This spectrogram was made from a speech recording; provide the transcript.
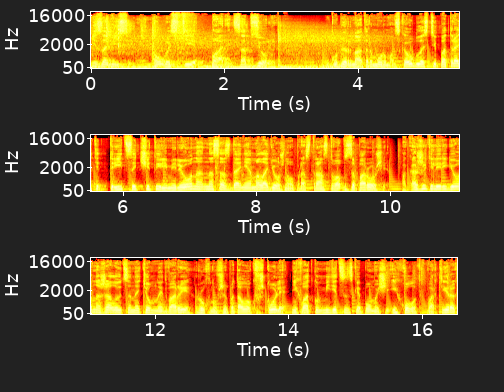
независим. Новости Баренц обзор. Губернатор Мурманской области потратит 34 миллиона на создание молодежного пространства в Запорожье. Пока жители региона жалуются на темные дворы, рухнувший потолок в школе, нехватку медицинской помощи и холод в квартирах,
